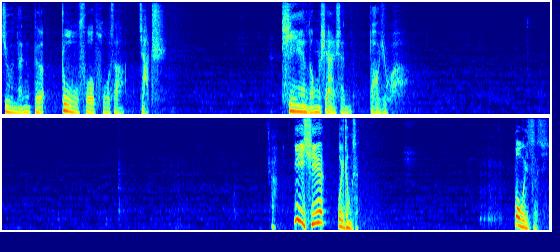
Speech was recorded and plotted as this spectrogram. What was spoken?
就能得诸佛菩萨加持，天龙善神保佑啊！啊，一切为众生，不为自己。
